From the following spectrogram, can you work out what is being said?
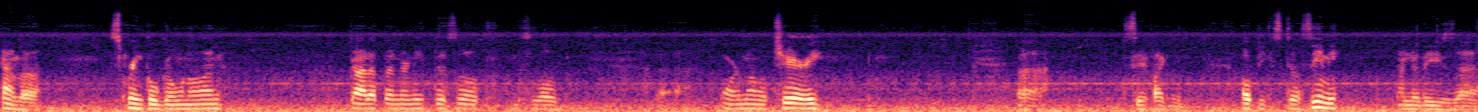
Kind of a sprinkle going on. Got up underneath this little this little uh, ornamental cherry. Uh, see if I can. Hope you can still see me under these uh,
